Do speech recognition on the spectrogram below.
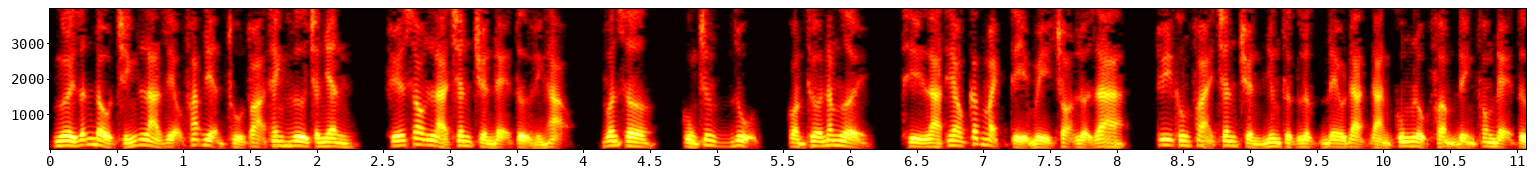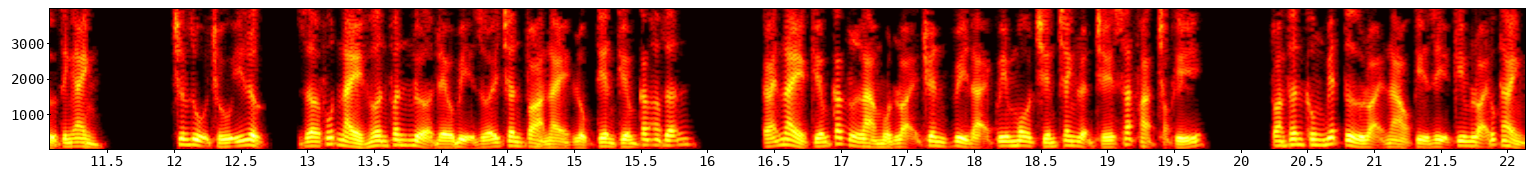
Người dẫn đầu chính là diệu pháp điện thủ tọa thanh hư chân nhân, phía sau là chân truyền đệ tử hình hạo, vân sơ, cùng trưng dụ, còn thừa năm người, thì là theo các mạch tỉ mỉ chọn lựa ra, tuy không phải chân truyền nhưng thực lực đều đạt đàn cung lục phẩm đỉnh phong đệ tử tinh anh. Trương dụ chú ý lực, giờ phút này hơn phân nửa đều bị dưới chân tòa này lục tiên kiếm các hấp dẫn. Cái này kiếm các là một loại chuyên vì đại quy mô chiến tranh luyện chế sát phạt trọng khí. Toàn thân không biết từ loại nào kỳ dị kim loại đúc thành,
